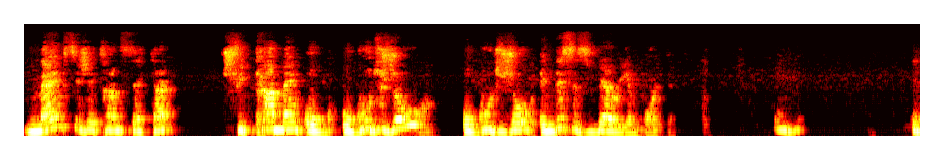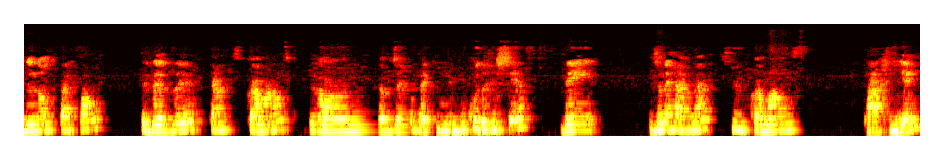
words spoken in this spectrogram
même si j'ai 37 ans, je suis quand même au, goût du jour, au goût du jour. And this is very important. Mm-hmm. Et d'une autre façon, c'est de dire, quand tu commences, tu as un objectif d'accumuler beaucoup de richesses, ben, généralement, tu commences par rien.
